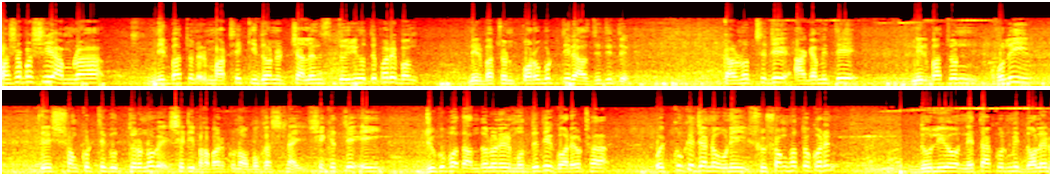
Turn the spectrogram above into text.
পাশাপাশি আমরা নির্বাচনের মাঠে কি ধরনের চ্যালেঞ্জ তৈরি হতে পারে এবং নির্বাচন পরবর্তী রাজনীতিতে? কারণ হচ্ছে যে আগামীতে নির্বাচন হলেই দেশ সংকট থেকে উত্তরণ হবে, সেটি ভাবার কোনো অবকাশ নাই। সেক্ষেত্রে এই যুগপথ আন্দোলনের মধ্যে দিয়ে গড়ে ওঠা ঐক্যকে যেন উনি সুসংহত করেন, দলীয় নেতাকর্মী দলের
